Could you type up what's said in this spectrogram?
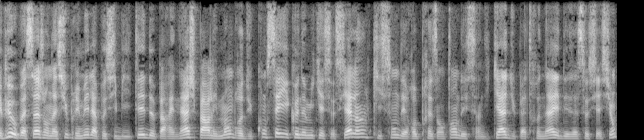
Et puis au passage, on a supprimé la possibilité de parrainage par les membres du Conseil économique et social, hein, qui sont des représentants des syndicats, du patronat et des associations,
